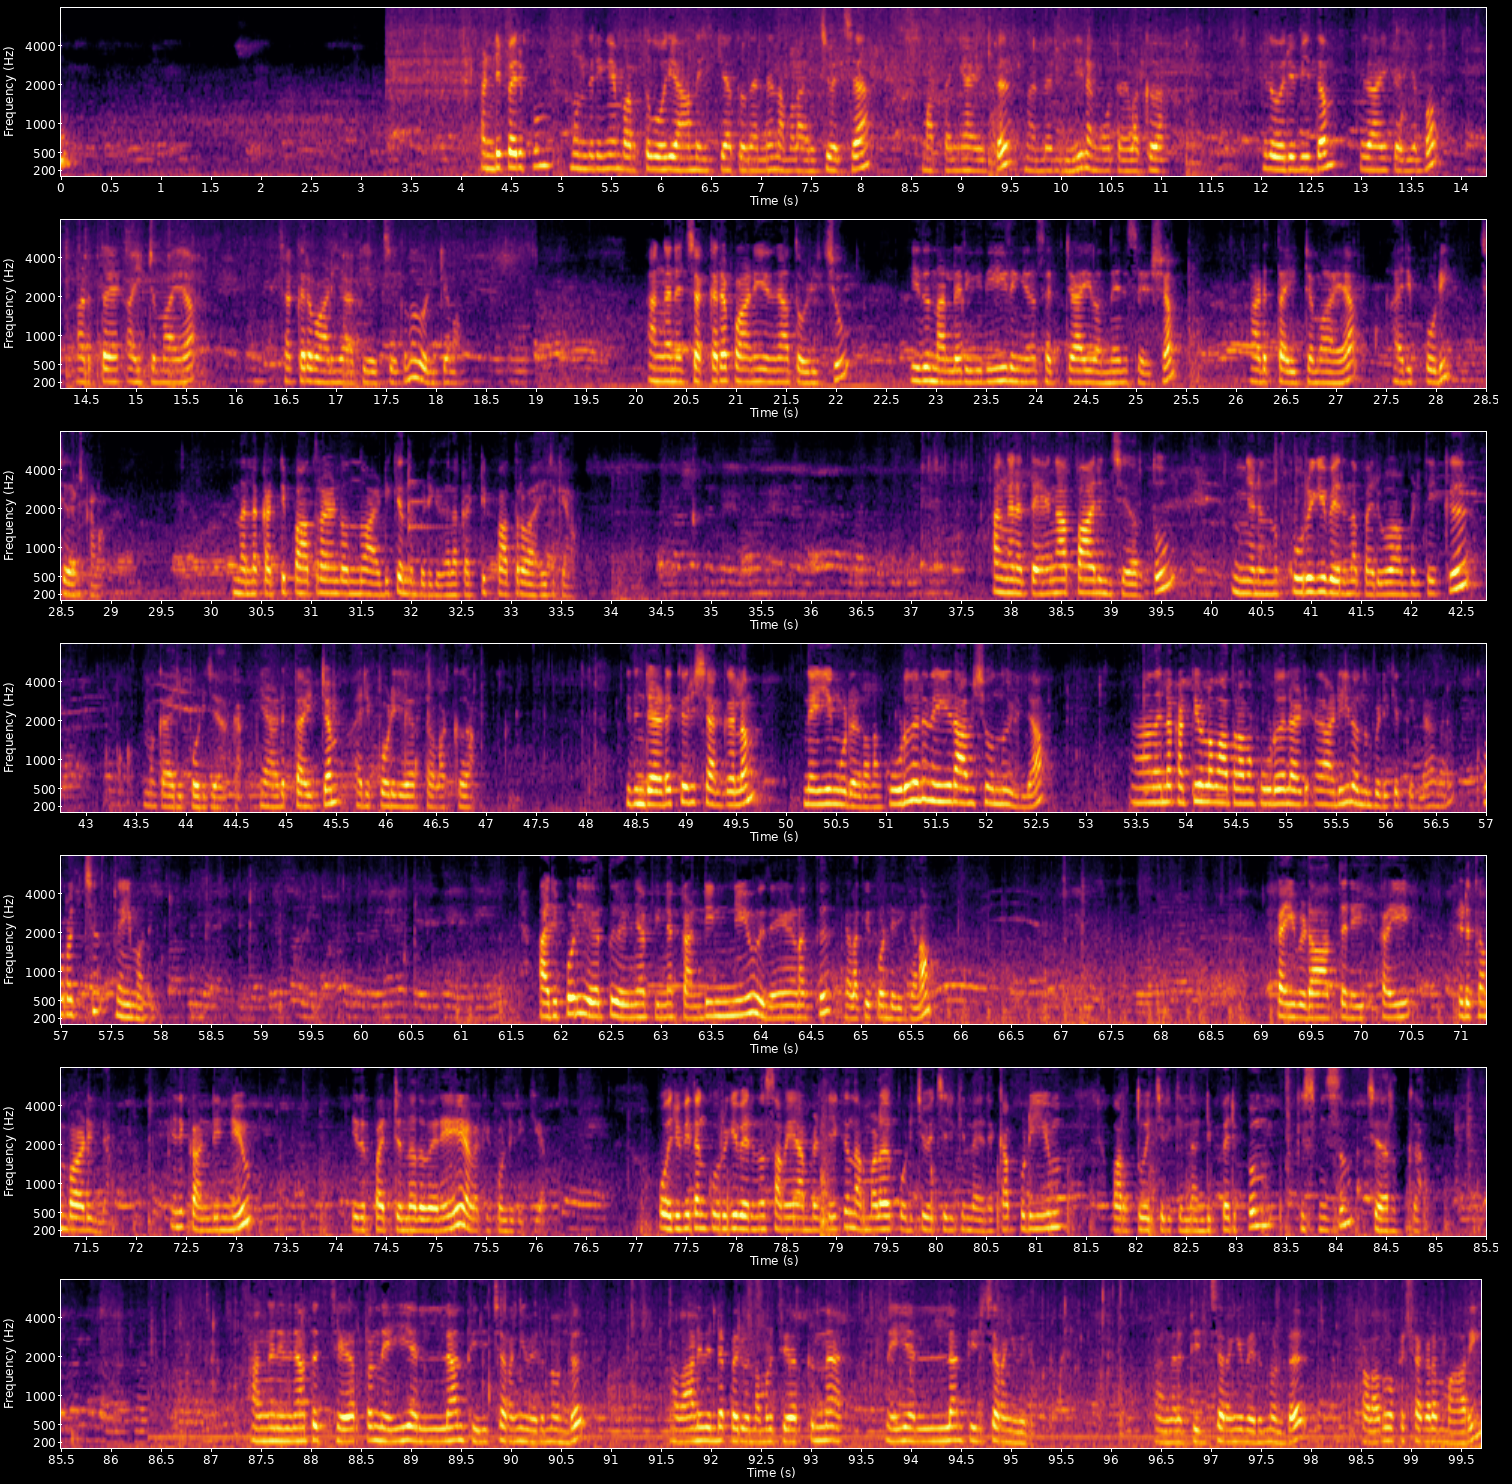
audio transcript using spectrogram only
അണ്ടിപ്പരിപ്പും മുന്തിരിങ്ങയും വറുത്ത് കോരി ആ നെയ്ക്കകത്ത് തന്നെ നമ്മൾ അരച്ച് വെച്ച മത്തങ്ങ ഇട്ട് നല്ല രീതിയിൽ അങ്ങോട്ട് ഇളക്കുക. ഇത് ഒരുവിധം ഇതായി കഴിയുമ്പോൾ അടുത്ത ഐറ്റമായ ചക്കരപാണിയാക്കി വെച്ചേക്കുന്നത് ഒഴിക്കണം. അങ്ങനെ ചക്കരപ്പാണി പാണി ഇതിനകത്ത് ഒഴിച്ചു. ഇത് നല്ല രീതിയിൽ ഇങ്ങനെ സെറ്റായി വന്നതിന് ശേഷം അടുത്ത ഐറ്റമായ അരിപ്പൊടി ചേർക്കണം. നല്ല കട്ടിപ്പാത്രമായതുകൊണ്ടൊന്നും അടിക്കൊന്നും പിടിക്കില്ല നല്ല കട്ടിപ്പാത്രമായിരിക്കണം. അങ്ങനെ തേങ്ങാപ്പാലും ചേർത്തു. ഇങ്ങനെ ഒന്ന് കുറുകി വരുന്ന പരുവാകുമ്പോഴത്തേക്ക് നമുക്ക് അരിപ്പൊടി ചേർക്കാം. ഈ അടുത്ത ഐറ്റം അരിപ്പൊടി ചേർത്ത് ഇളക്കുക. ഇതിന്റെ ഇടയ്ക്കൊരു ശകലം നെയ്യും കൂടി ഇടണം. കൂടുതൽ നെയ്യുടെ ആവശ്യമൊന്നുമില്ല. നല്ല കട്ടിയുള്ള പാത്രമാകുമ്പോൾ കൂടുതൽ അടി അടിയിലൊന്നും പിടിക്കത്തില്ല. അങ്ങനെ കുറച്ച് നെയ്യ് മതി. അരിപ്പൊടി ചേർത്ത് കഴിഞ്ഞാൽ പിന്നെ കണ്ടിന്യൂ ഇതേ കണക്ക് ഇളക്കിക്കൊണ്ടിരിക്കണം. കൈ വിടാത്ത കൈ എടുക്കാൻ പാടില്ല. ഇനി കണ്ടിന്യൂ ഇത് പറ്റുന്നത് വരെ ഇളക്കിക്കൊണ്ടിരിക്കുക. ഒരുവിധം കുറുകി വരുന്ന സമയമാകുമ്പോഴത്തേക്ക് നമ്മൾ പൊടിച്ചു വെച്ചിരിക്കുന്ന ഏലക്കപ്പൊടിയും വറുത്തു വെച്ചിരിക്കുന്ന അണ്ടിപ്പരിപ്പും കിസ്മിസും ചേർക്കുക. അങ്ങനെ ഇതിനകത്ത് ചേർത്ത നെയ്യെല്ലാം തിരിച്ചിറങ്ങി വരുന്നുണ്ട്. അതാണ് പരുവം. നമ്മൾ ചേർക്കുന്ന നെയ്യെല്ലാം തിരിച്ചിറങ്ങി വരും. അങ്ങനെ തിരിച്ചിറങ്ങി വരുന്നുണ്ട്. കളറും ഒക്കെ ശകലം മാറി.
